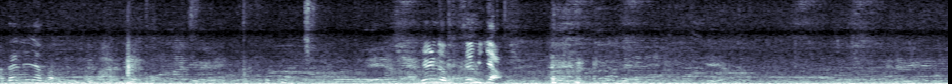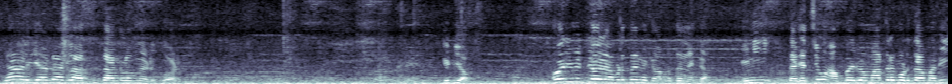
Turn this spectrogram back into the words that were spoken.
അതല്ലേ ഞാൻ പറഞ്ഞത്. വീണ്ടും ക്ഷമിക്കാം. ഞാൻ അറിയാണ്ട് ആ ക്ലാസ് താങ്കളൊന്നും എടുക്കുവാണ്. കിട്ടിയോ? ഒരു മിനിറ്റ് അവിടെ തന്നെ നിൽക്കാം അവിടെ തന്നെ ഇനി തികച്ചും അമ്പത് രൂപ മാത്രം കൊടുത്താൽ മതി.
